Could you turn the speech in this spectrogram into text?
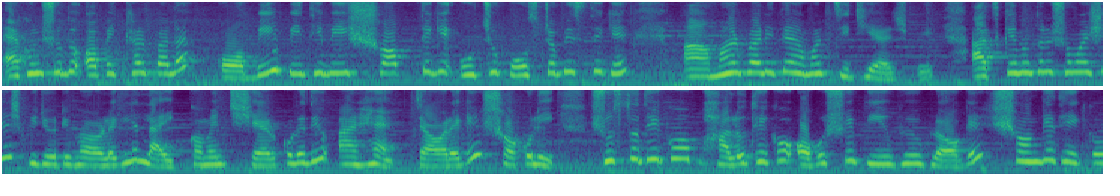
এখন শুধু অপেক্ষার পালা, কবে পৃথিবীর সব থেকে উঁচু পোস্ট অফিস থেকে আমার বাড়িতে আমার চিঠি আসবে? আজকের মতন সময় শেষ। ভিডিওটি ভালো লাগলে লাইক কমেন্ট শেয়ার করে দিও। আর হ্যাঁ যাওয়ার আগে সকলেই সুস্থ থেকো, ভালো থেকো অবশ্যই পিউ ভিউ ব্লগের সঙ্গে থেকো।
